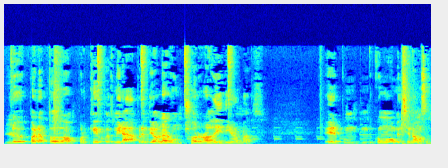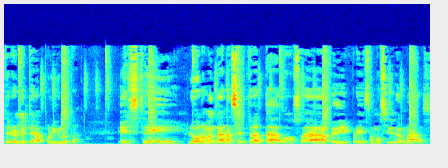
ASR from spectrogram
lo, para todo, porque pues mira, aprendió a hablar un chorro de idiomas. Eh, como mencionamos anteriormente, era políglota. Este, luego lo mandaban a hacer tratados, a pedir préstamos y demás,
